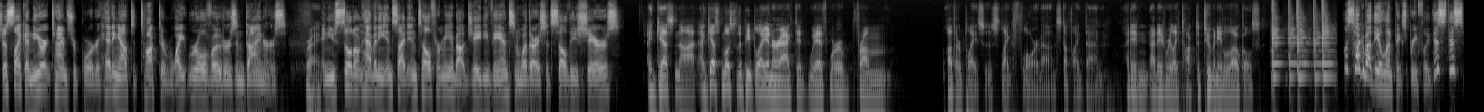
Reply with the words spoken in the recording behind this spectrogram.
just like a New York Times reporter heading out to talk to white rural voters and diners, Right. and you still don't have any inside intel for me about JD Vance and whether I should sell these shares. I guess not. I guess most of the people I interacted with were from other places like Florida and stuff like that. I didn't I didn't really talk to too many locals. Let's talk about the Olympics briefly. This this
